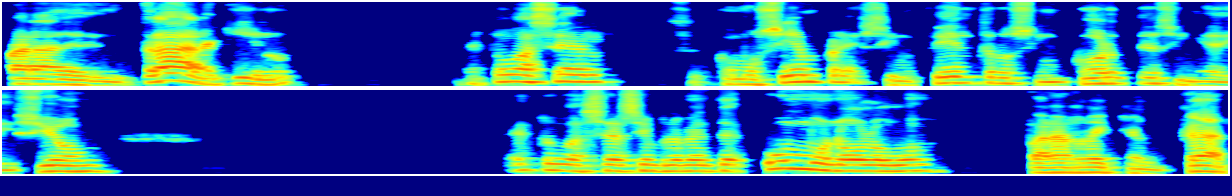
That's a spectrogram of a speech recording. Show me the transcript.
para entrar aquí, ¿no? Esto va a ser, como siempre, sin filtros, sin cortes, sin edición. Esto va a ser simplemente un monólogo para recalcar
